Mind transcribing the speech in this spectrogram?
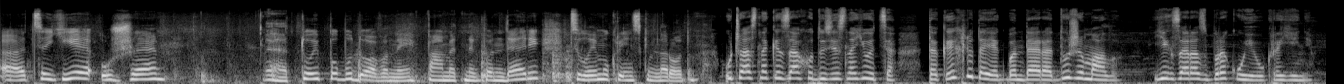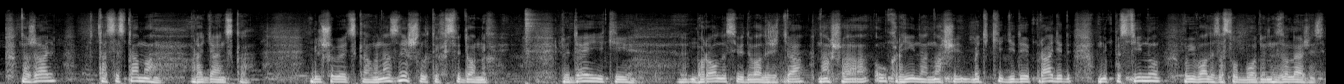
е, це є уже. Той побудований пам'ятник Бандері цілим українським народом. Учасники заходу зізнаються, таких людей, як Бандера, дуже мало. Їх зараз бракує Україні. На жаль, та система радянська, більшовицька, вона знищила тих свідомих людей, які боролися, віддавали життя. Наша Україна, наші батьки, діди, прадіди, вони постійно воювали за свободу, незалежність.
